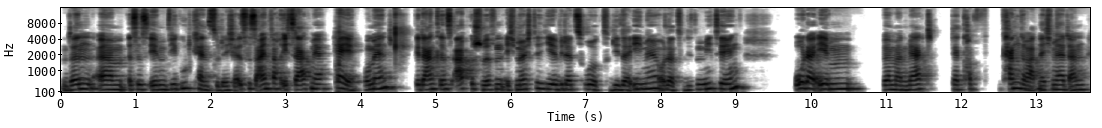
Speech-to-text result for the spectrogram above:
Und dann ähm, ist es eben, wie gut kennst du dich? Es ist einfach, ich sag mir, hey, Moment, Gedanke ist abgeschwiffen, ich möchte hier wieder zurück zu dieser E-Mail oder zu diesem Meeting. Oder eben, wenn man merkt, der Kopf kann gerade nicht mehr, dann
